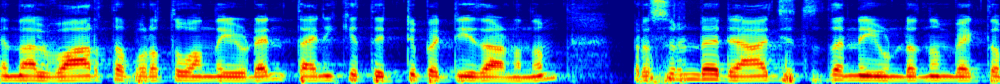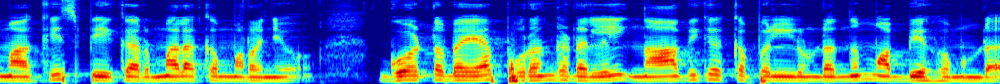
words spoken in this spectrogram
എന്നാൽ വാർത്ത പുറത്തു വന്നയുടൻ തനിക്ക് തെറ്റുപറ്റിയതാണെന്നും പ്രസിഡന്റ് രാജ്യത്ത് തന്നെയുണ്ടെന്നും വ്യക്തമാക്കി സ്പീക്കർ മലക്കം മറഞ്ഞു. ഗോട്ടബയ പുറംകടലിൽ നാവിക കപ്പലിലുണ്ടെന്നും അഭ്യൂഹമുണ്ട്.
